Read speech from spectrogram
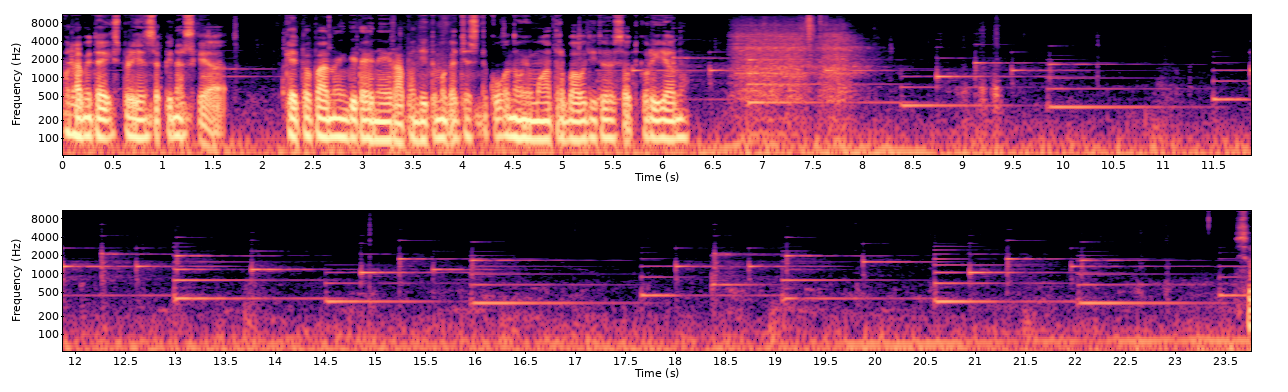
marami tayo experience sa Pinas kaya kahit pa paano hindi tayo nahirapan dito mag-adjust kung ano yung mga trabaho dito sa South Korea no. So,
